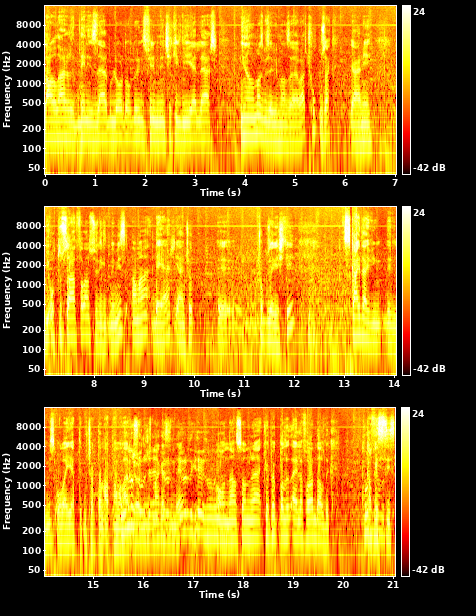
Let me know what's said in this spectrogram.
dağlar, denizler, bu Lord of the Rings filminin çekildiği yerler. inanılmaz güzel bir manzara var. Çok uzak. Yani bir 30 saat falan sürdü gitmemiz ama değer. Yani çok e, çok güzel geçti. Skydiving dediğimiz olayı yaptık. Uçaktan atlamalar Onu da gördüğünüz soracağım. magazinde. Gördük, gördük evet. Onu Ondan sonra köpek balıklarıyla falan daldık. Kafessiz.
